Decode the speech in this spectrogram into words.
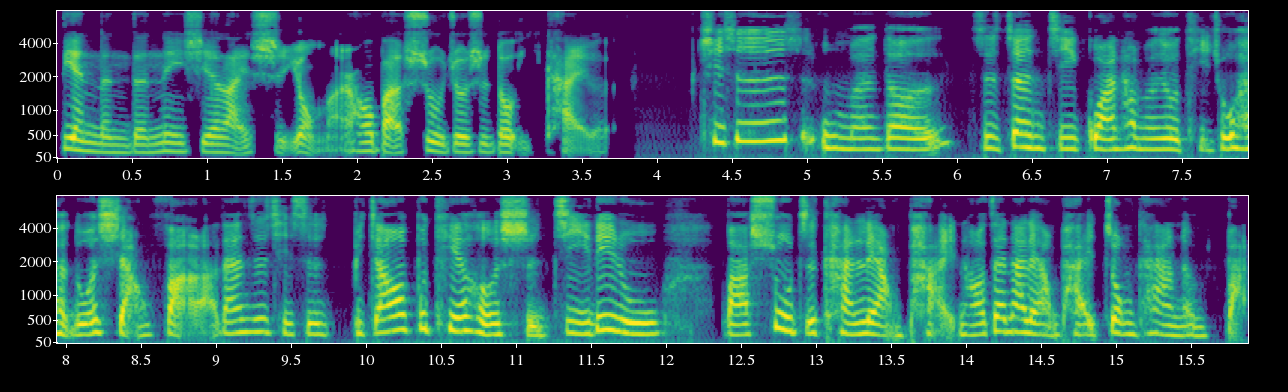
电能的那些来使用嘛，然后把树就是都移开了。其实我们的执政机关他们有提出很多想法啦，但是其实比较不贴合实际。例如把树枝砍两排，然后在那两排种太阳能板，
